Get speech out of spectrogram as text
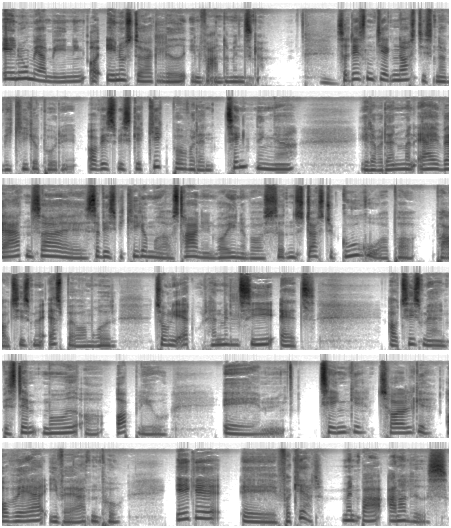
endnu mere mening og endnu større glæde end for andre mennesker. Mm. Så det er sådan diagnostisk, når vi kigger på det. Og hvis vi skal kigge på, hvordan tænkningen er, eller hvordan man er i verden, så, øh, så hvis vi kigger mod Australien, hvor en af vores så den største guruer på, på autisme Asperger-området, Tony Atwood, han ville sige, at autisme er en bestemt måde at opleve, øh, tænke, tolke og være i verden på. Ikke øh, forkert, men bare anderledes.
